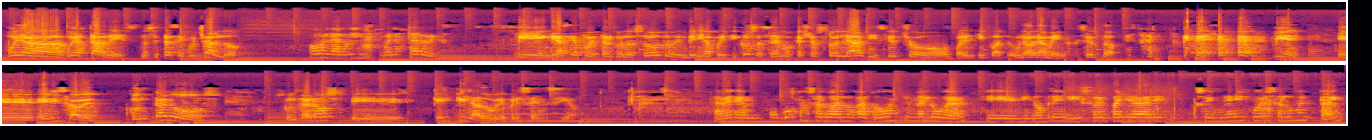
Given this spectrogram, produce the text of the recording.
buenas, buenas tardes, ¿nos estás escuchando? Hola Luis, buenas tardes. Bien, gracias por estar con nosotros. Bienvenida a Politicosa. Sabemos que allá son las 18.44, una hora menos, ¿no es cierto? Bien, eh, Elizabeth, contanos, contanos eh, ¿qué, es la doble presencia. A ver, un gusto en saludarlos a todos en primer lugar. Eh, mi nombre es Elizabeth Valladares, soy médico de salud mental,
